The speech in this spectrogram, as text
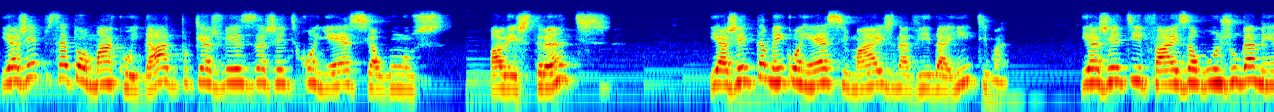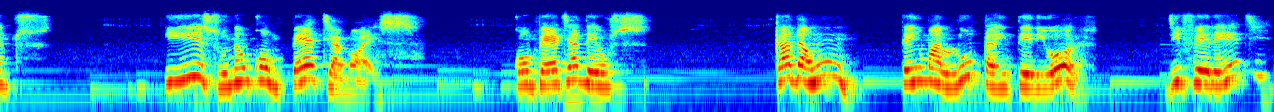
E a gente precisa tomar cuidado, porque às vezes a gente conhece alguns palestrantes e a gente também conhece mais na vida íntima e a gente faz alguns julgamentos. E isso não compete a nós, compete a Deus. Cada um tem uma luta interior diferente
